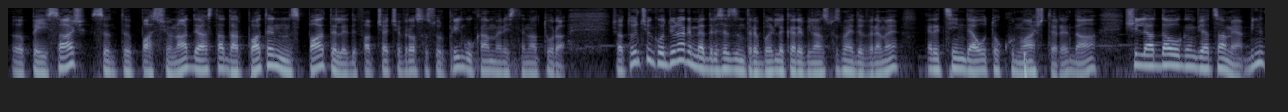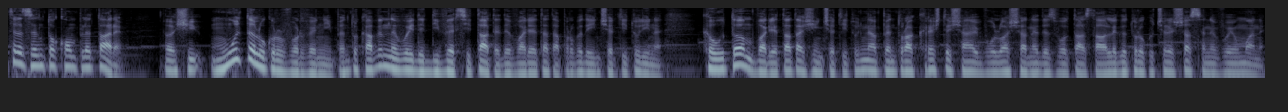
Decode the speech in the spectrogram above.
uh, peisaj, sunt pasionat de asta, dar poate în spatele, de fapt, ceea ce vreau să surprind cu camera este natura. Și atunci, în continuare, mi-adresez întrebările care vi le-am spus mai devreme, care țin de autocunoaștere, da? Și le adaug în viața mea. Bineînțeles, sunt o completare. Uh, și multe lucruri vor veni, pentru că avem nevoie de diversitate, de varietate, apropo de incertitudine. Căutăm varietatea și incertitudinea pentru a crește și a evolua și a ne dezvolta asta, în legătură cu cele șase nevoi umane.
